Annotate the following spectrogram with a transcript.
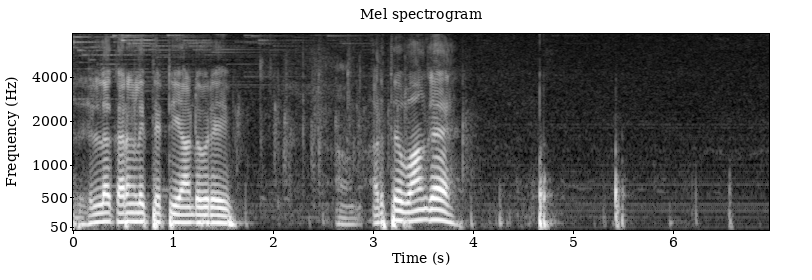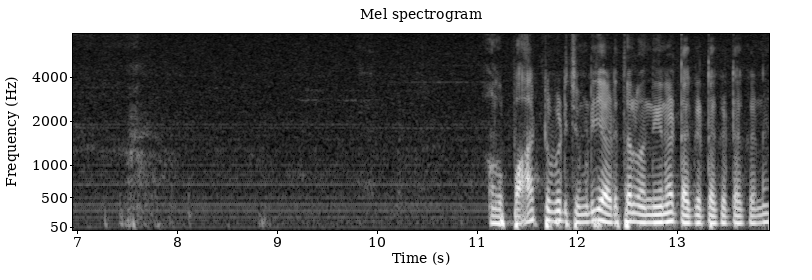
சரி எல்லா கரங்களை தட்டி ஆண்டவரே அடுத்து வாங்க. அவங்க பாட்டு பிடிச்சு முடிஞ்சு அடுத்தால் வந்தீங்கன்னா டக்கு டக்கு டக்குன்னு.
